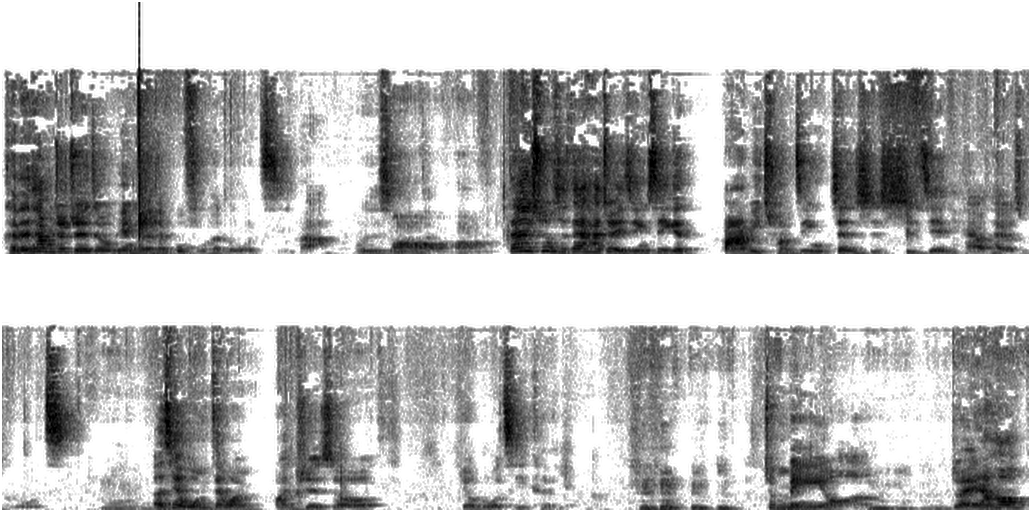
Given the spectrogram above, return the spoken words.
可能他们就觉得这部片可能很不符合逻辑吧，或者什么的。哦但是说实在，它就已经是一个芭比闯进真实世界，你还要它有什么逻辑？嗯，而且我们在玩玩具的时候，有逻辑可言吗？就没有啊。嗯嗯嗯。对，然后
